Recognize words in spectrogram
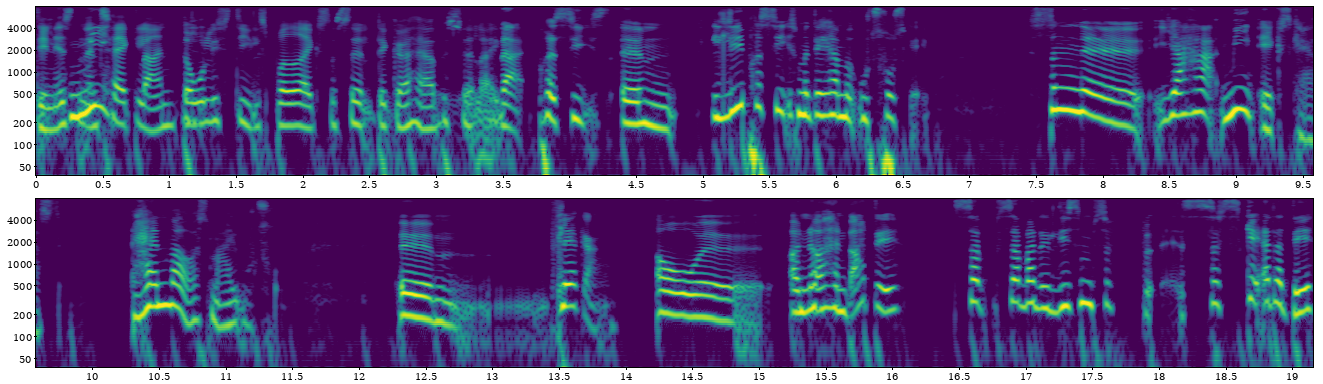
Det er næsten Min- en tagline. Dårlig stil spreder ikke sig selv. Det gør herpes heller ikke. Nej, præcis. Øhm, lige præcis med det her med utroskab. Sådan, øh, jeg har min ekskæreste. Han var også mig utro. Øhm, flere gange. Og, øh, og når han var det, så, så var det ligesom, så, så sker der det.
